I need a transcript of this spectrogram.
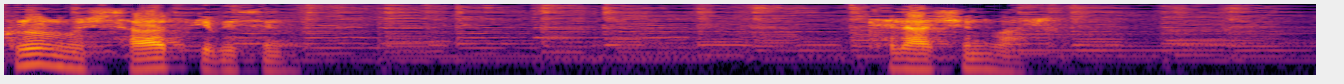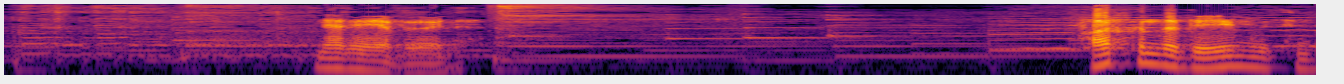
Kurulmuş saat gibisin. Telaşın var. Nereye böyle? Farkında değil misin?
